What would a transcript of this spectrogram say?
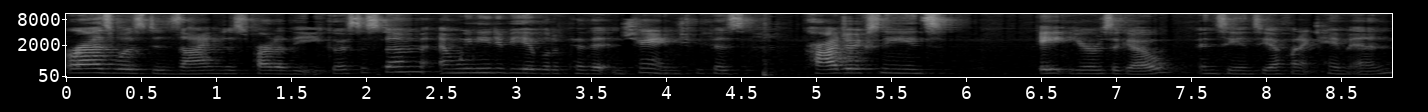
or as was designed as part of the ecosystem. And we need to be able to pivot and change because projects needs eight years ago in CNCF when it came in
